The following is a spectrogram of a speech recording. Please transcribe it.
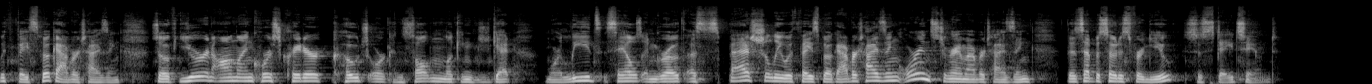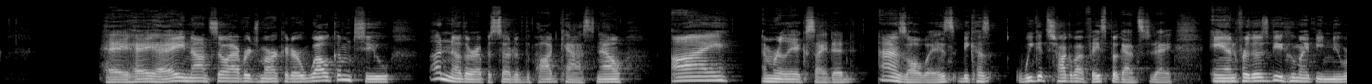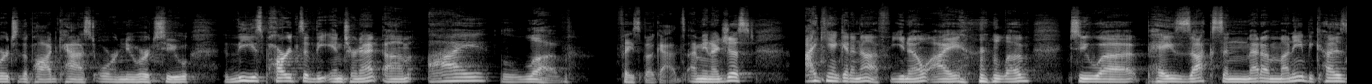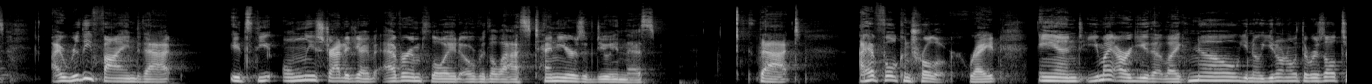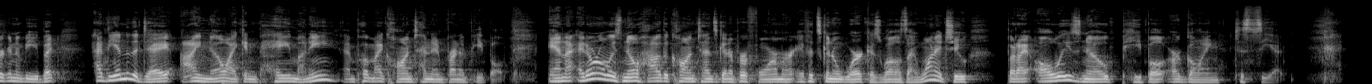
with Facebook advertising. So if you're an online course creator, coach, or consultant looking to get more leads, sales, and growth, especially with Facebook advertising or Instagram advertising, this episode is for you. So stay tuned. Hey, hey, hey, not so average marketer. Welcome to another episode of the podcast. Now, I am really excited, as always, because we get to talk about Facebook ads today. And for those of you who might be newer to the podcast or newer to these parts of the internet, um, I love Facebook ads. I mean, I just, I can't get enough. You know, I love to uh, pay Zucks and Meta money because I really find that it's the only strategy I've ever employed over the last 10 years of doing this that I have full control over, right? And you might argue that, like, no, you know, you don't know what the results are going to be. But at the end of the day, I know I can pay money and put my content in front of people. And I don't always know how the content's going to perform or if it's going to work as well as I want it to, but I always know people are going to see it.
